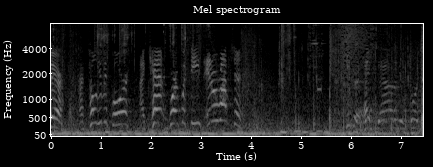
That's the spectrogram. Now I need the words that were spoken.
there? I've told you before, I can't work with these interruptions! Keep your head down and your sword to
